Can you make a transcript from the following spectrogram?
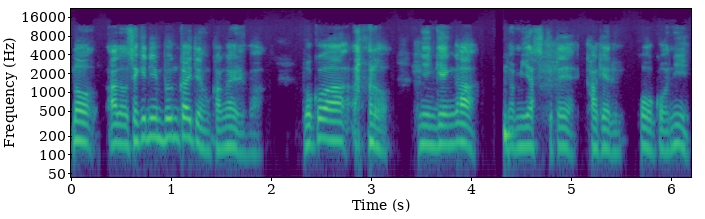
のあの責任分解点を考えれば、僕はあの人間が読みやすくて書ける方向に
